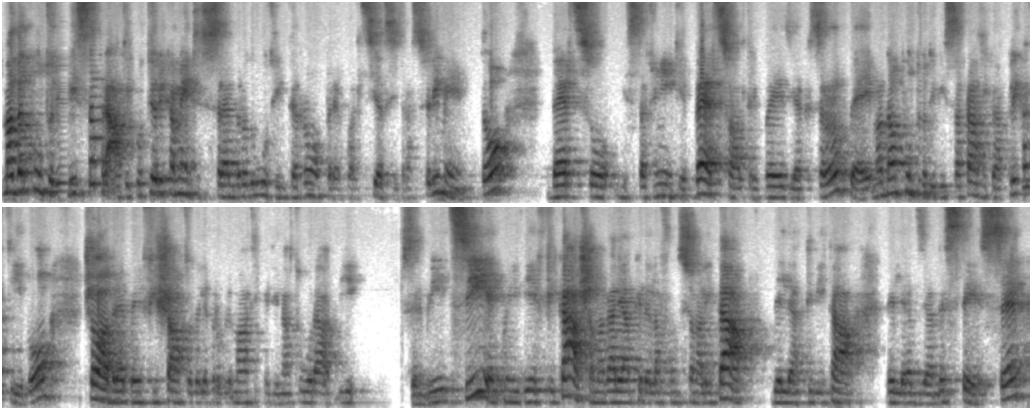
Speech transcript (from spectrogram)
ma dal punto di vista pratico teoricamente si sarebbero dovuti interrompere qualsiasi trasferimento verso gli Stati Uniti e verso altri paesi extraeuropei, ma da un punto di vista pratico e applicativo ciò avrebbe inficiato delle problematiche di natura di servizi e quindi di efficacia magari anche della funzionalità delle attività delle aziende stesse,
